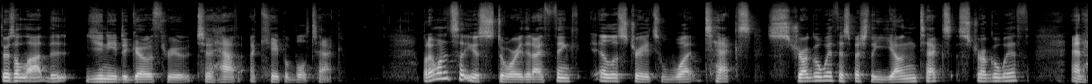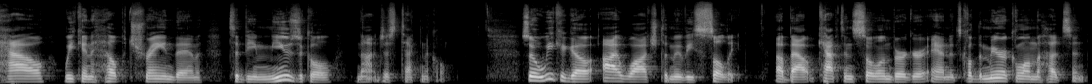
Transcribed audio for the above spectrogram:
There's a lot that you need to go through to have a capable tech. But I want to tell you a story that I think illustrates what techs struggle with, especially young techs struggle with, and how we can help train them to be musical, not just technical. So a week ago, I watched the movie Sully about Captain Sullenberger, and it's called The Miracle on the Hudson.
